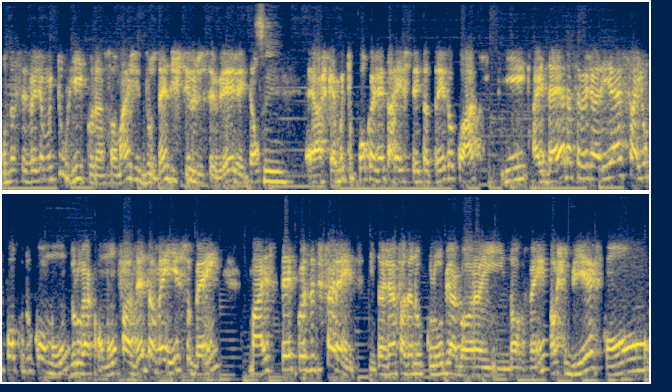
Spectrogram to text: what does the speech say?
mundo da cerveja muito rico, né? São mais de 200 estilos de cerveja, então é, acho que é muito pouco a gente tá restrito a três ou quatro. E a ideia da cervejaria é sair um pouco do comum, do lugar comum, fazer também isso bem, mas ter coisas diferentes. Então a gente vai fazer no clube agora em novembro, House Beer com,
